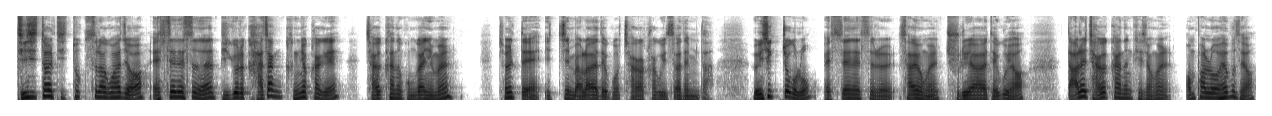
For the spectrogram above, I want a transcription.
디지털 디톡스라고 하죠. SNS는 비교를 가장 강력하게 자극하는 공간임을 절대 잊지 말아야 되고 자각하고 있어야 됩니다. 의식적으로 SNS를 사용을 줄여야 되고요. 나를 자극하는 계정을 언팔로우 해보세요.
